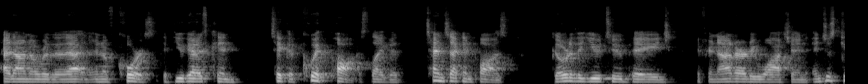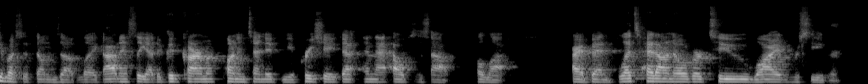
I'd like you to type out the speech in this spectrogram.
head on over to that. And of course, if you guys can take a quick pause, like a 10 second pause, go to the YouTube page if you're not already watching and just give us a thumbs up. Like honestly, had a good karma, pun intended. We appreciate that and that helps us out a lot. All right, Ben, let's head on over to wide receiver.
